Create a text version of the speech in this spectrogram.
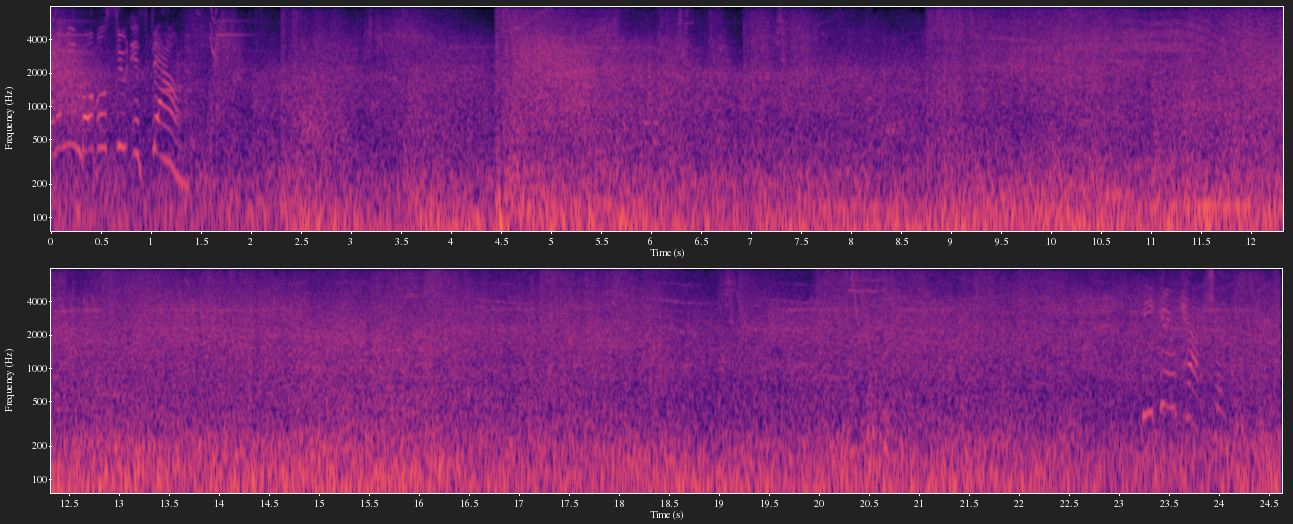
Enemy mobile suit is down. Beacon captured. Enemy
